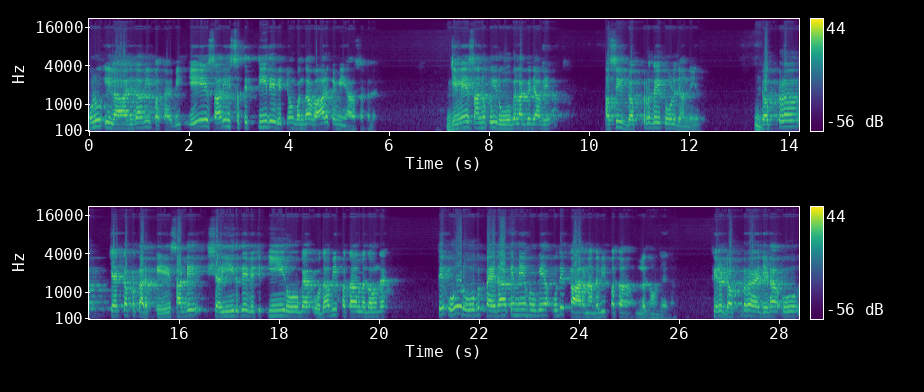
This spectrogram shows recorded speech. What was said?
ਉਹਨੂੰ ਇਲਾਜ ਦਾ ਵੀ ਪਤਾ ਹੈ ਵੀ ਇਹ ਸਾਰੀ ਸਥਿਤੀ ਦੇ ਵਿੱਚੋਂ ਬੰਦਾ ਬਾਹਰ ਕਿਵੇਂ ਆ ਸਕਦਾ ਜਿਵੇਂ ਸਾਨੂੰ ਕੋਈ ਰੋਗ ਲੱਗ ਜਾਵੇ ਨਾ ਅਸੀਂ ਡਾਕਟਰ ਦੇ ਕੋਲ ਜਾਂਦੇ ਹਾਂ। ਡਾਕਟਰ ਚੈੱਕਅਪ ਕਰਕੇ ਸਾਡੇ ਸਰੀਰ ਦੇ ਵਿੱਚ ਕੀ ਰੋਗ ਹੈ, ਉਹਦਾ ਵੀ ਪਤਾ ਲਗਾਉਂਦਾ ਹੈ। ਤੇ ਉਹ ਰੋਗ ਪੈਦਾ ਕਿਵੇਂ ਹੋ ਗਿਆ, ਉਹਦੇ ਕਾਰਨਾਂ ਦਾ ਵੀ ਪਤਾ ਲਗਾਉਂਦਾ ਹੈਗਾ। ਫਿਰ ਡਾਕਟਰ ਹੈ ਜਿਹੜਾ, ਉਹ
